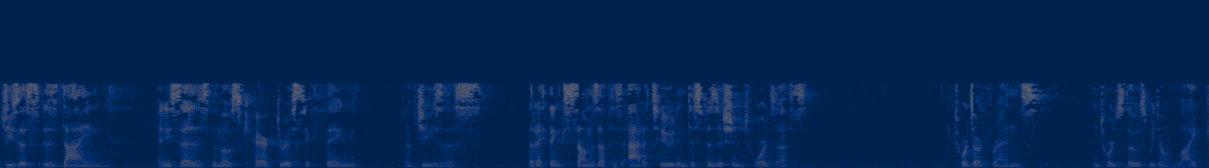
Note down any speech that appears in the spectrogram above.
Jesus is dying, and he says the most characteristic thing of Jesus that I think sums up his attitude and disposition towards us, towards our friends, and towards those we don't like,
